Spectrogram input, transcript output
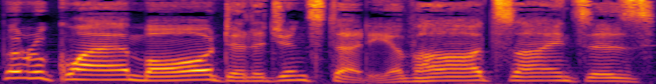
but require more diligent study of hard sciences.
